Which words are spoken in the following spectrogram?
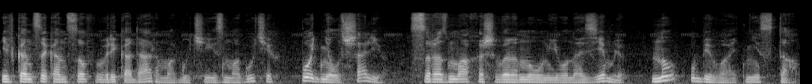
и в конце концов Врикодар, могучий из могучих, поднял шалью, с размаха швырнул его на землю, но убивать не стал.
